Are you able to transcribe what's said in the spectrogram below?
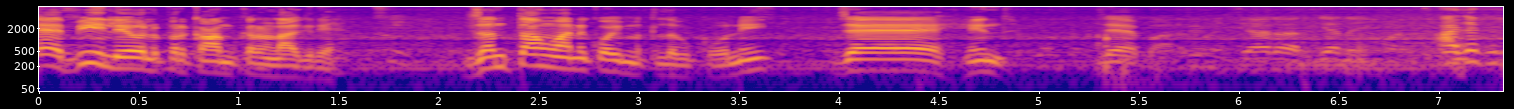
ए भी लेवल पर काम करने लग रहा है। जनता ने कोई मतलब को नहीं जय हिंद जय भारत। आजा फिर।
